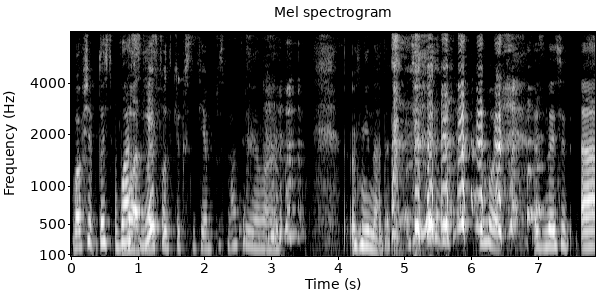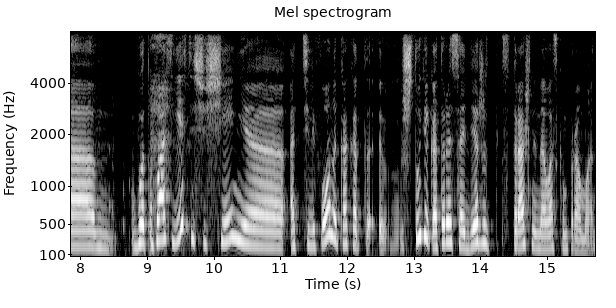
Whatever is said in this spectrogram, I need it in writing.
Вообще, то есть у вас да, есть... фотки, кстати, я посмотрела. Не надо. Значит, вот у вас есть ощущение от телефона, как от э, штуки, которая содержит страшный на вас компромат?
